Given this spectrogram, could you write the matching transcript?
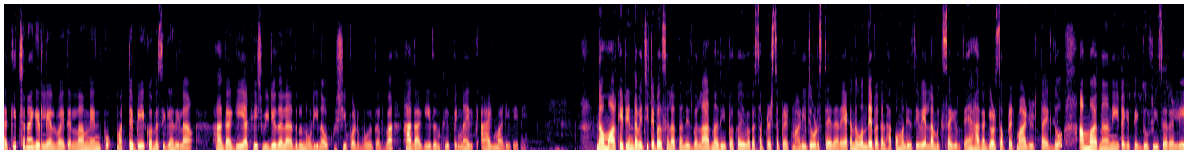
ಅದಕ್ಕೆ ಚೆನ್ನಾಗಿರಲಿ ಅಲ್ವಾ? ಇದೆಲ್ಲ ನೆನಪು. ಮತ್ತೆ ಬೇಕು ಅಂದರೆ ಸಿಗೋದಿಲ್ಲ. ಹಾಗಾಗಿ ಅಟ್ಲೀಸ್ಟ್ ವೀಡಿಯೋದಲ್ಲಾದರೂ ನೋಡಿ ನಾವು ಖುಷಿ ಪಡ್ಬೋದಲ್ವಾ ಹಾಗಾಗಿ ಇದೊಂದು ಕ್ಲಿಪ್ಪಿಂಗ್ನ ಇದಕ್ಕೆ ಆ್ಯಡ್ ಮಾಡಿದ್ದೀನಿ. ನಾವು ಮಾರ್ಕೆಟಿಂದ ವೆಜಿಟೇಬಲ್ಸ್ ಎಲ್ಲ ತಂದಿದ್ವಲ್ಲ ಅದನ್ನ ದೀಪಕ ಇವಾಗ ಸಪ್ರೇಟ್ ಸಪ್ರೇಟ್ ಮಾಡಿ ಜೋಡಿಸ್ತಾ ಇದ್ದಾರೆ ಯಾಕಂದರೆ ಒಂದೇ ಬ್ಯಾಗಲ್ಲಿ ಹಾಕೊಂಬಂದಿರ್ತೀವಿ, ಎಲ್ಲ ಮಿಕ್ಸ್ ಆಗಿರುತ್ತೆ. ಹಾಗಾಗಿ ಅವಳು ಸಪ್ರೇಟ್ ಮಾಡಿ ಇಡ್ತಾ ಇದ್ಲು. ಅಮ್ಮ ಅದನ್ನ ನೀಟಾಗಿ ತೆಗೆದು ಫ್ರೀಸರಲ್ಲಿ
